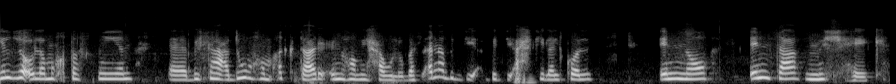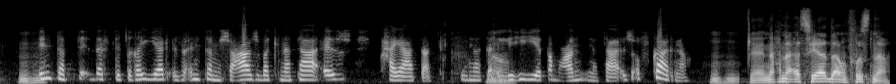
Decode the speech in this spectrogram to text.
يلجأوا لمختصين آه، بيساعدوهم أكثر إنهم يحولوا. بس أنا بدي بدي أحكي للكل إنه أنت مش هيك. أنت بتقدر تتغير إذا أنت مش عاجبك نتائج حياتك ونتائج نعم. اللي هي طبعا نتائج أفكارنا مهم. يعني نحن أسياد أنفسنا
